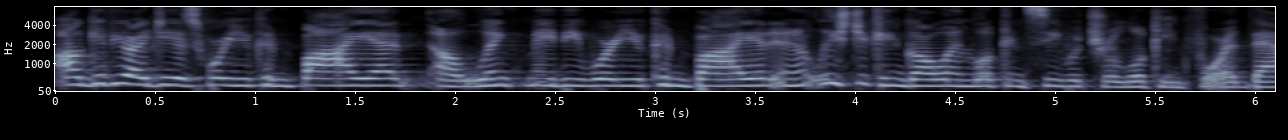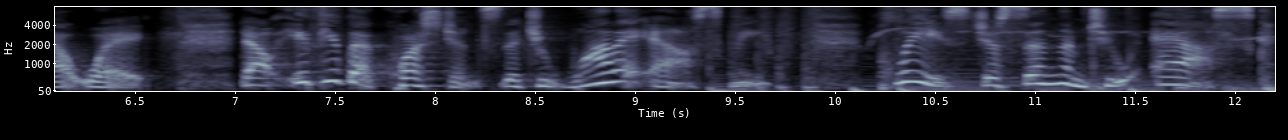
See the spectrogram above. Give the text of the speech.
I'll give you ideas where you can buy it, a link maybe where you can buy it, and at least you can go and look and see what you're looking for that way. Now, if you've got questions that you want to ask me, please just send them to ask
